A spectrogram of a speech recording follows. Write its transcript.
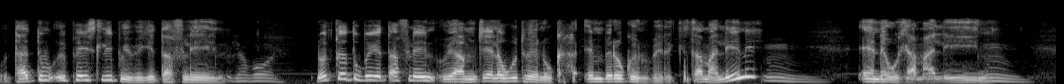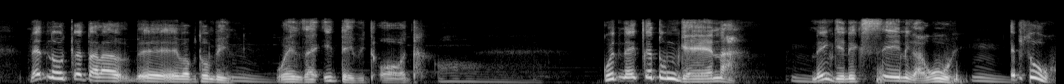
Uthatha i-pay slip uyibeka etafuleni. Ngiyabona nokuceda ukubeka etafuleni uyamtshela ukuthi wena emberegweni uberegisa malini? Mm, and udla malini? Nethi nokuceda la eh, babuthombeni wenza i-debit order. Kuthi nayiceda ukungena neyingena ekuseni ngakuwe ebusuku.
